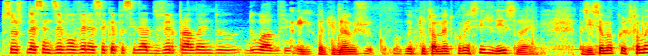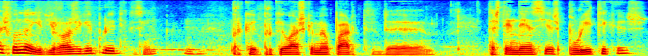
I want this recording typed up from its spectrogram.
pessoas pudessem desenvolver essa capacidade de ver para além do, do óbvio. E continuamos totalmente convencidos disso, não é? Mas isso é uma questão mais funda, ideológica e política, sim. Uhum. Porque, porque eu acho que a maior parte de, das tendências políticas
